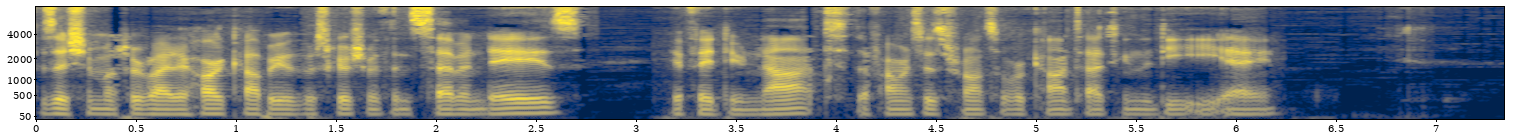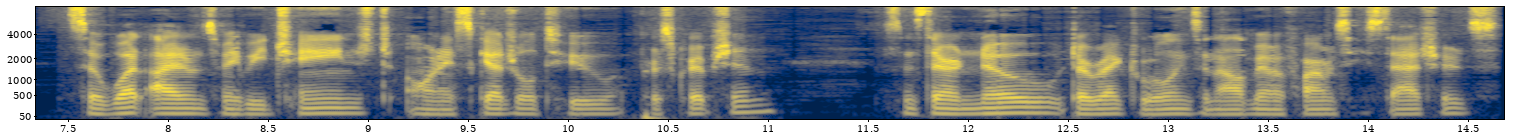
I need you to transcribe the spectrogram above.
physician must provide a hard copy of the prescription within seven days. If they do not, the pharmacist is responsible for contacting the DEA. So what items may be changed on a Schedule II prescription? Since there are no direct rulings in Alabama pharmacy statutes,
